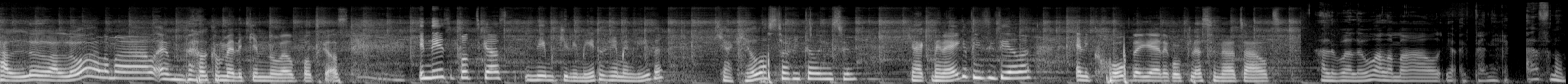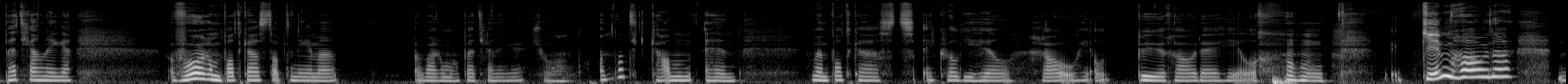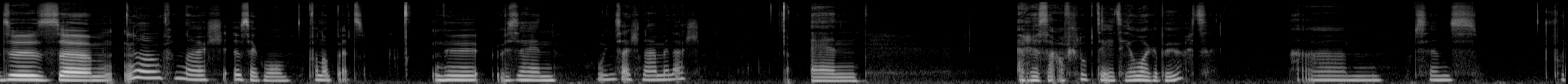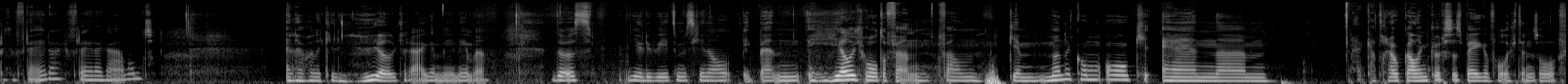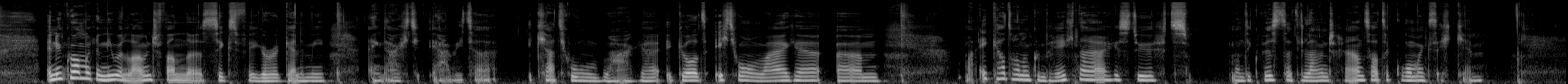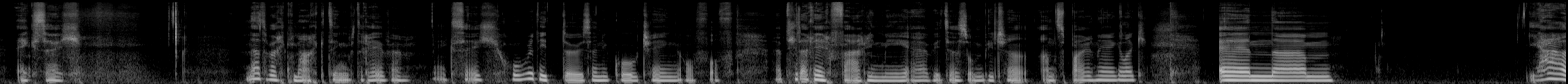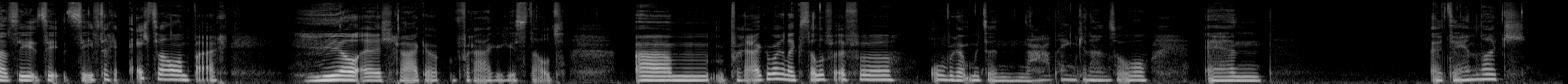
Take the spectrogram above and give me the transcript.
Hallo, hallo allemaal en welkom bij de Kim Noël podcast. In deze podcast neem ik jullie mee door in mijn leven. Ga ik heel wat storytellings doen. Ga ik mijn eigen visie delen. En ik hoop dat jij er ook lessen uit haalt. Hallo, hallo allemaal. Ja, ik ben hier even op bed gaan liggen voor een podcast op te nemen. Waarom op bed gaan liggen? Gewoon omdat ik kan. En mijn podcast, ik wil die heel rauw, heel puur houden. Heel Kim houden. Dus um, vandaag is hij gewoon van op bed. Nu, we zijn woensdag namiddag. En er is de afgelopen tijd heel wat gebeurd. Um, sinds vorige vrijdag, vrijdagavond. En daar wil ik jullie heel graag in meenemen. Dus jullie weten misschien al, ik ben een heel grote fan van Kim Munnekom ook. En um, ik had er ook al een cursus bij gevolgd en zo. En nu kwam er een nieuwe launch van de Six Figure Academy. En ik dacht, ja, weet je, ik ga het gewoon wagen. Ik wil het echt gewoon wagen. Um, maar ik had dan ook een bericht naar haar gestuurd. Want ik wist dat die launch eraan zat te komen. Ik zeg, Kim. Ik zeg, netwerkmarketingbedrijven. Ik zeg, hoor die thuis in je coaching? Of, of heb je daar ervaring mee? Weet je, zo'n beetje aan het sparen eigenlijk. En um, ja, ze, ze, ze heeft er echt wel een paar heel erg rake vragen gesteld. Um, vragen waar ik zelf even over heb moeten nadenken en zo. En uiteindelijk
